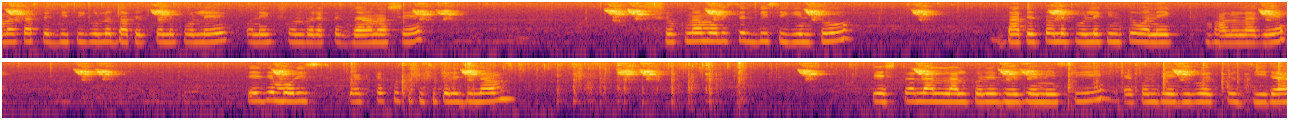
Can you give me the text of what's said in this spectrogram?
আমার কাছে বিচিগুলো দাঁতের তলে পড়লে অনেক সুন্দর একটা গান আসে। শুকনো মরিচের বিচি কিন্তু দাঁতের তলে পড়লে কিন্তু অনেক ভালো লাগে। এই যে মরিচ কয়েকটা কুচি কুচি করে দিলাম। পেস্টটা লাল লাল করে ভেজে নিছি। এখন দিয়ে দিব একটু জিরা।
